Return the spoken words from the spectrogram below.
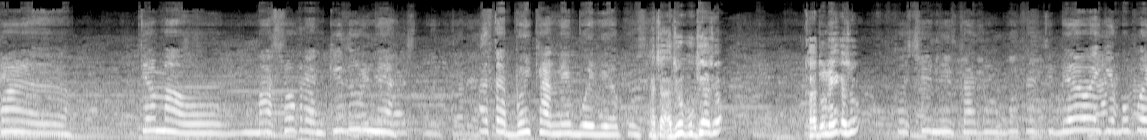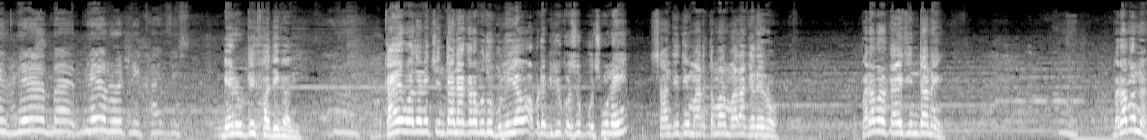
પણ તેમાં મારા છોકરાને કીધું ને અત્યારે ભૂખ્યા નહીં બોલી શકું અચ્છા હજુ ભૂખ્યા છો? ખાધું નહીં કશું? કશું નહીં ખાધું. બપોરથી બે વાગે બપોરે બે બે રોટલી ખાધી. બે રોટલી ખાધી ખાધી હા. કાંઈ વાંધો નહીં ચિંતા ના કરો બધું ભૂલી જાઓ. આપણે બીજું કશું પૂછવું નહીં. શાંતિથી મારે તમારે મારા ઘરે રહો. બરાબર? કાંઈ ચિંતા નહીં. બરાબર ને?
